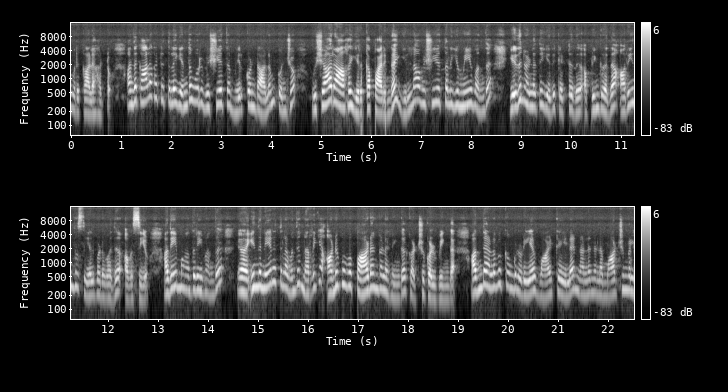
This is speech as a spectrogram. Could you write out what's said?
ஒரு காலகட்டம். அந்த காலகட்டத்தில் எந்த ஒரு விஷயத்தை மேற்கொண்டாலும் கொஞ்சம் உஷாராக இருக்க பாருங்கள் எல்லா விஷயத்துலையுமே வந்து எது நல்லது எது கெட்டது அப்படிங்கிறத அறிந்து செயல்படுவது அவசியம். அதே மாதிரி வந்து இந்த நேரத்தில் வந்து நிறைய அனுபவ பாடங்களை நீங்கள் கற்றுக்கொள்வீங்க. அந்த அளவுக்கு உங்களுடைய வாழ்க்கையில் நல்ல நல்ல மாற்றங்கள்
